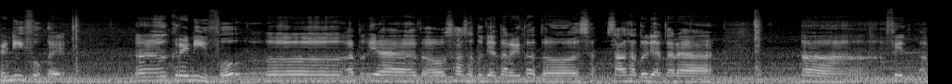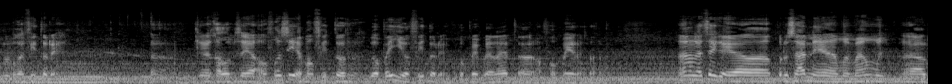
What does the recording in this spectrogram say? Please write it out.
kredivo kayak uh, kredivo uh, atau ya atau salah satu di antara itu atau salah satu di antara uh, fit apa bukan fitur ya? Ya kalau misalnya OVO sih emang fitur GoPay juga fitur ya. GoPay Pay Later, OVO Pay Later nah let's say kayak perusahaan yang memang uh,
